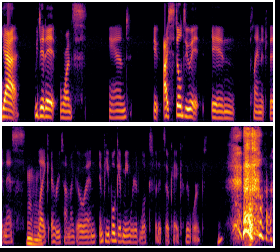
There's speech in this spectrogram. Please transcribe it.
Yeah, we did it once, and it, I still do it in Planet Fitness, Mhm. like every time I go in, and people give me weird looks, but it's okay because it works.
